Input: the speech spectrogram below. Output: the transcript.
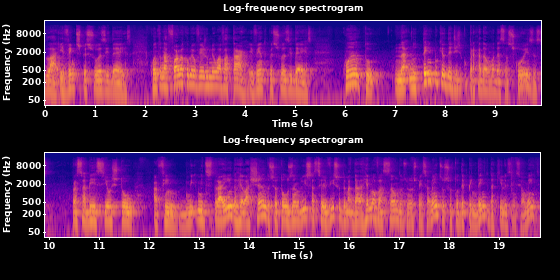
lá, eventos, pessoas e ideias quanto na forma como eu vejo o meu avatar, evento, pessoas, ideias, quanto na, no tempo que eu dedico para cada uma dessas coisas, para saber se eu estou, afim, me, distraindo, relaxando, se eu estou usando isso a serviço da renovação dos meus pensamentos, ou se eu estou dependendo daquilo essencialmente.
